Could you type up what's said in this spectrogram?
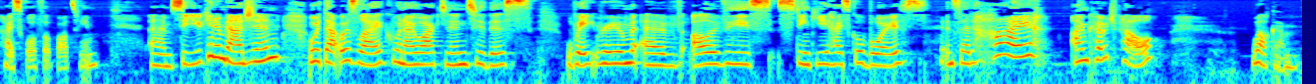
high school football team. Um, so you can imagine what that was like when I walked into this weight room of all of these stinky high school boys and said, Hi, I'm Coach Powell. Welcome.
